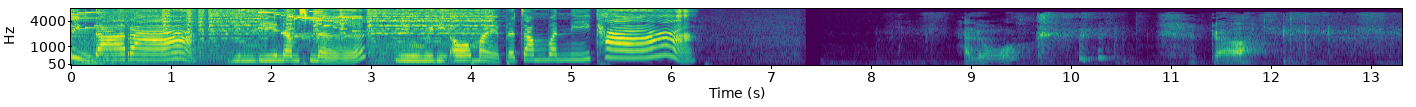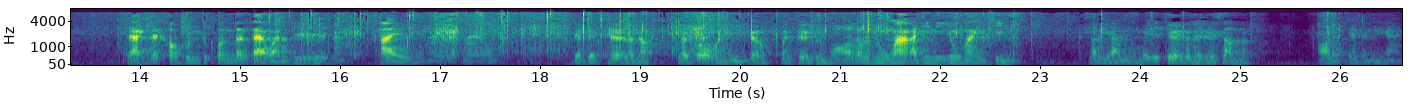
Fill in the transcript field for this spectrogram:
ติ่งดารา ยินดีนำเสนอ นิววิดีโอใหม่ประจำวันนี้ค่ะ ฮัลโหล ก็ อยากจะขอบคุณทุกคนตั้งแต่วันที่ไปหนูให้ดอกไม้ The Better แล้วเนาะ แล้วก็วันนี้ก็มันเกิดคุณพ่อแล้วยุ่งมากอาทิตย์นี้ยุ่งมากจริงๆ เรายังไม่ได้เจอกันเลยด้วยซ้ำเนอะอ๋อเราเจอกันในงาน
